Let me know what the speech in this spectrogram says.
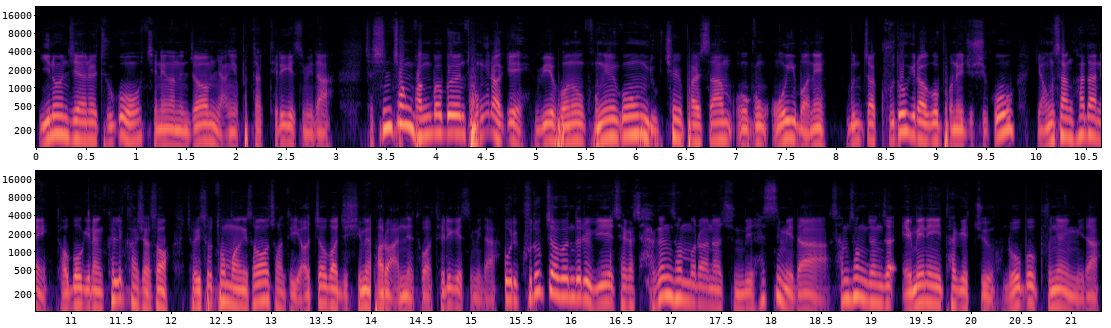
인원 제한을 두고 진행하는 점 양해 부탁드리겠습니다. 자, 신청 방법은 동일하게 위에 번호 010-6783-5052번에 문자 구독이라고 보내주시고 영상 하단에 더보기란 클릭하셔서 저희 소통망에서 저한테 여쭤봐 주시면 바로 안내 도와드리겠습니다. 우리 구독자분들을 위해 제가 작은 선물 하나 준비했습니다. 삼성전자 M&A 타겟주 로봇 분야입니다.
